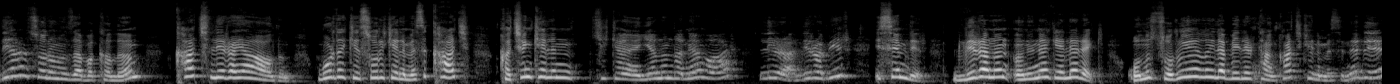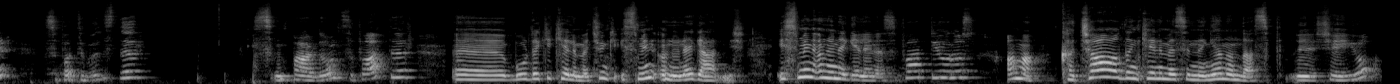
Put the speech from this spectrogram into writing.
Diğer sorumuza bakalım. Kaç liraya aldın? Buradaki soru kelimesi kaç. Kaçın kelin yanında ne var? Lira. Lira bir isimdir. Liranın önüne gelerek onu soru yoluyla belirten kaç kelimesi nedir? Sıfatımızdır. Pardon sıfattır. Ee, buradaki kelime çünkü ismin önüne gelmiş. İsmin önüne gelene sıfat diyoruz. Ama kaça aldın kelimesinin yanında e, şey yok.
